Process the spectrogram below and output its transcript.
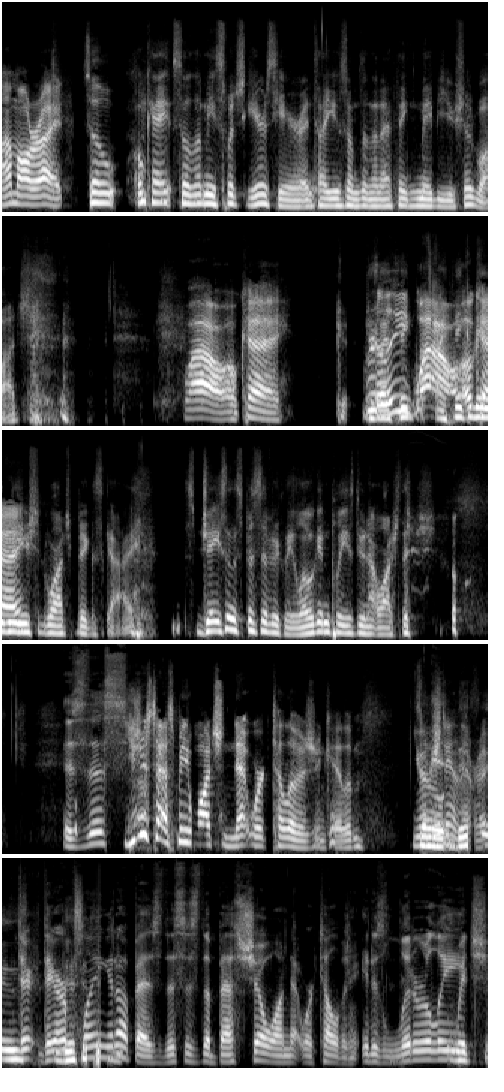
I'm all right. So okay, so let me switch gears here and tell you something that I think maybe you should watch. wow, okay. Really? think- I Wow, think okay. maybe you should watch Big Sky. Jason specifically. Logan, please do not watch this show. Is this You uh, just asked me to watch network television, Caleb. You So understand that, right? is- They're, they are this is- playing it up as this is the best show on network television. It is literally which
